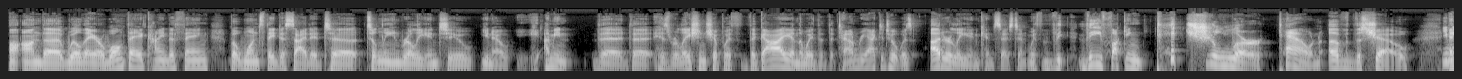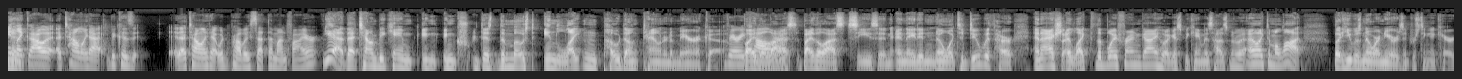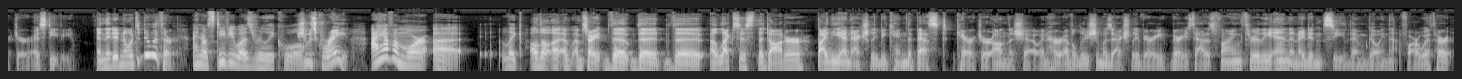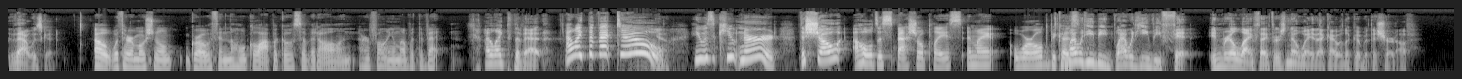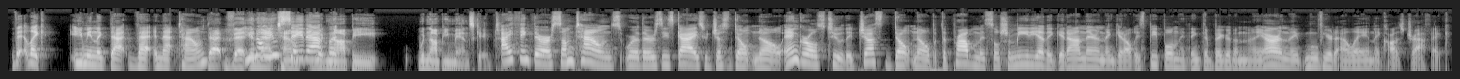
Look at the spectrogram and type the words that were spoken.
on the will they or won't they kind of thing but once they decided to to lean really into you know i mean the the his relationship with the guy and the way that the town reacted to it was utterly inconsistent with the the fucking titular town of the show. You And mean then- like how a, a town like that because a town like that would probably set them on fire. Yeah, that town became in, inc- the, the most enlightened podunk town in America Very by the last by the last season, and they didn't know what to do with her. And I actually I liked the boyfriend guy who I guess became his husband. I liked him a lot, but he was nowhere near as interesting a character as Stevie. And they didn't know what to do with her. I know Stevie was really cool. She was great. I have a more uh like Although uh, I'm sorry, the the the Alexis, the daughter, by the end actually became the best character on the show, and her evolution was actually very very satisfying through the end. And I didn't see them going that far with her. That was good. oh with her emotional growth and the whole Galapagos of it all and her falling in love with the vet. I liked the vet. I liked the vet too. Yeah. He was a cute nerd. The show holds a special place in my world because Why would he be? Why would he be fit in real life? Like, there's no way that guy would look good with his shirt off. Th- like you mean like that vet in that town? That vet You in know, that you town say that, would but- not be would not be manscaped. I think there are some towns where there's these guys who just don't know, and girls too. They just don't know. But the problem is social media. They get on there and they get all these people, and they think they're bigger than they are, and they move here to LA and they cause traffic.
